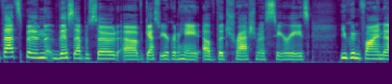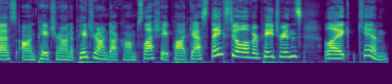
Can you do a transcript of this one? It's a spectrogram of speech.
that's been this episode of Guess What You're Gonna Hate of the Trashmas series. You can find us on Patreon at patreon.com slash hate podcast. Thanks to all of our patrons like Kim,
